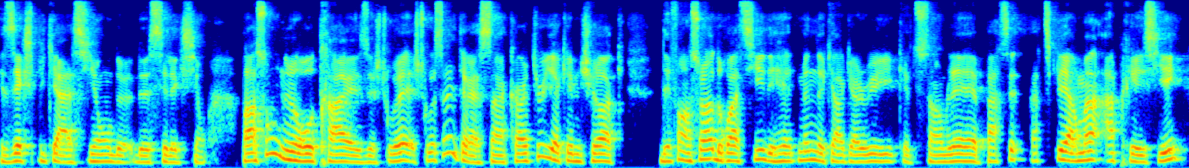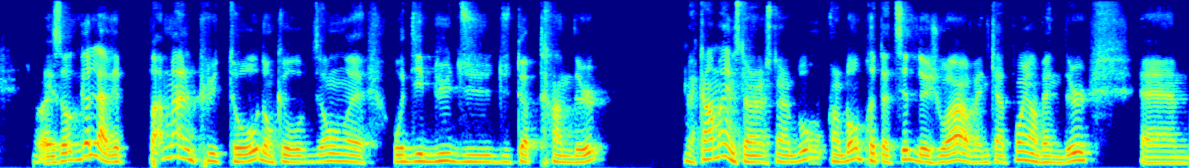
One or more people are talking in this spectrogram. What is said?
explications de, de sélection. Passons au numéro 13. Je trouvais, je trouvais ça intéressant. Carter Yakimchuk, défenseur droitier des Hitmen de Calgary, que tu semblais particulièrement apprécier. Les autres gars l'avaient pas mal plus tôt, donc au, disons euh, au début du, top 32. Mais quand même, c'est un, un, bon, un bon prototype de joueur, 24 points en 22. Euh,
